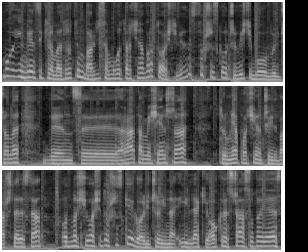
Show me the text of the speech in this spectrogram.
bo im więcej kilometrów, tym bardziej samochód traci na wartości. Więc to wszystko oczywiście było wyliczone, więc yy, rata miesięczna, którą ja płaciłem, czyli 2400, odnosiła się do wszystkiego. Liczyli na ile, jaki okres czasu to jest,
